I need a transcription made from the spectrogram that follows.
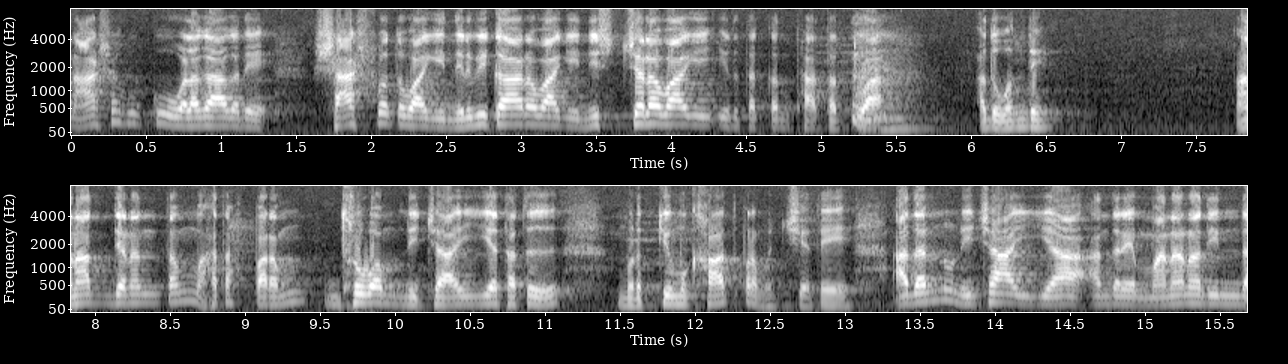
ನಾಶಕ್ಕೂ ಒಳಗಾಗದೆ ಶಾಶ್ವತವಾಗಿ, ನಿರ್ವಿಕಾರವಾಗಿ, ನಿಶ್ಚಲವಾಗಿ ಇರತಕ್ಕಂಥ ತತ್ವ ಅದು ಒಂದೇ. ಅನಾದ್ಯನಂತಂ ಮಹತಃ ಪರಂ ಧ್ರುವಂ ನಿಚಾಯ್ಯ ತತ್ ಮೃತ್ಯುಮುಖಾತ್ ಪ್ರಮುಚ್ಯತೆ ಅದನ್ನು ನಿಚಾಯ್ಯ ಅಂದರೆ ಮನನದಿಂದ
